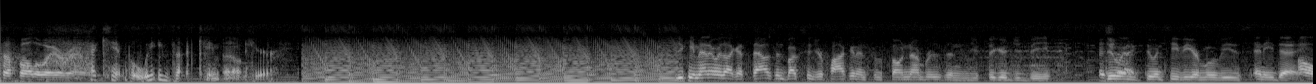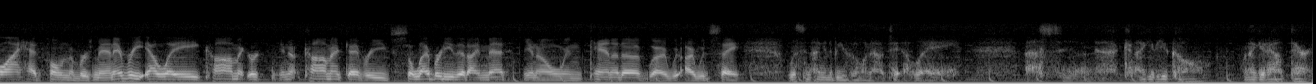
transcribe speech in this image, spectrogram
Tough all the way around. I can't believe that came out here. Came out here with like a thousand bucks in your pocket and some phone numbers, and you figured you'd be That's doing right. doing TV or movies any day. Oh, I had phone numbers, man. Every LA comic or you know comic, every celebrity that I met, you know, in Canada, I would say, "Listen, I'm going to be going out to LA uh, soon. Uh, can I give you a call when I get out there?"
